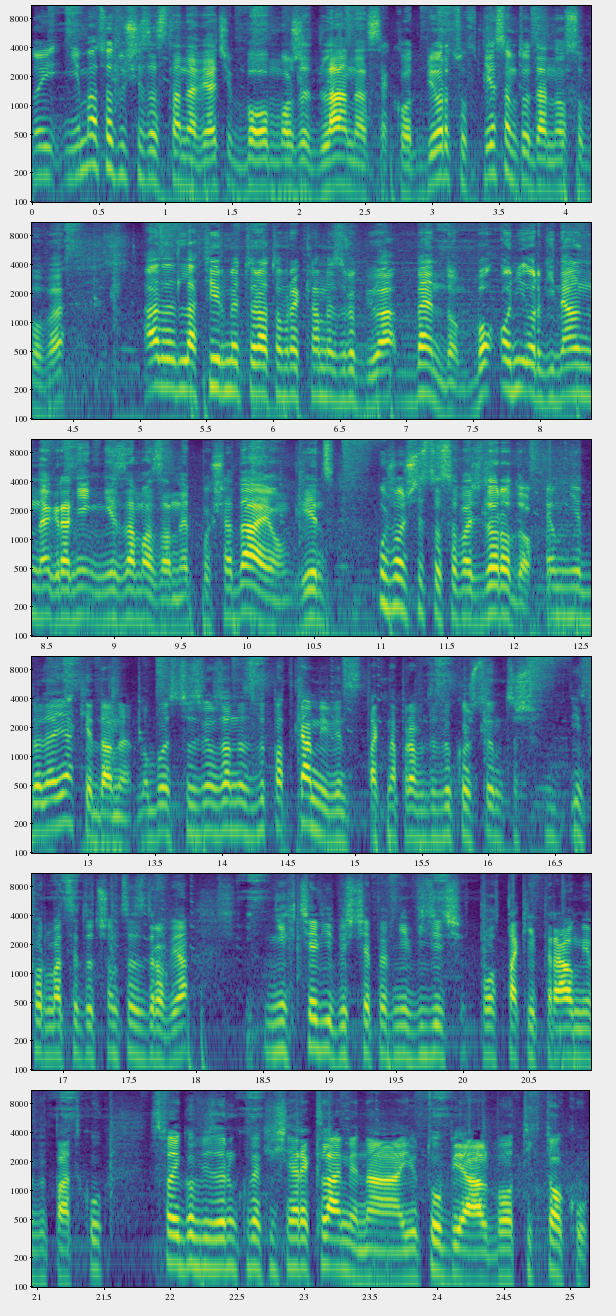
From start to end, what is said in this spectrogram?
No i nie ma co tu się zastanawiać, bo może dla nas jako odbiorców nie są to dane osobowe, ale dla firmy, która tą reklamę zrobiła, będą, bo oni oryginalne nagranie niezamazane posiadają, więc muszą się stosować do RODO. Mają nie byle jakie dane, no bo jest to związane z wypadkami, więc tak naprawdę wykorzystują też informacje dotyczące zdrowia. Nie chcielibyście pewnie widzieć po takiej traumie wypadku swojego wizerunku w jakiejś reklamie na YouTubie albo TikToku.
